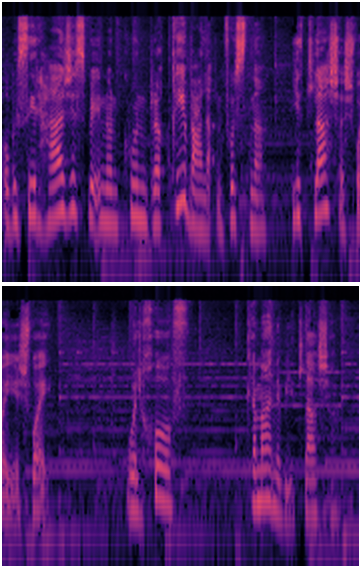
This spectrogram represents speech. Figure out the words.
وبصير هاجس بإنه نكون رقيب على أنفسنا يتلاشى شوي شوي. والخوف كمان بيتلاشى.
